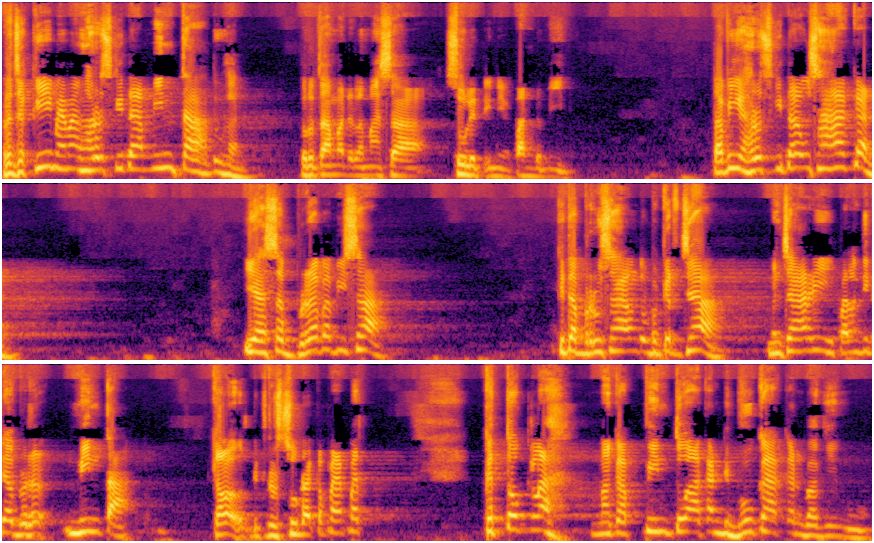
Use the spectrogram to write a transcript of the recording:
Rezeki memang harus kita minta Tuhan. Terutama dalam masa sulit ini, pandemi. Tapi harus kita usahakan Ya seberapa bisa kita berusaha untuk bekerja, mencari, paling tidak berminta. Kalau sudah kepepet, ketuklah maka pintu akan dibukakan bagimu.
